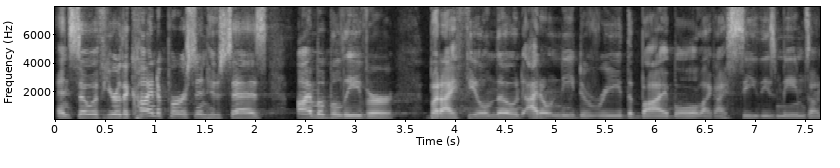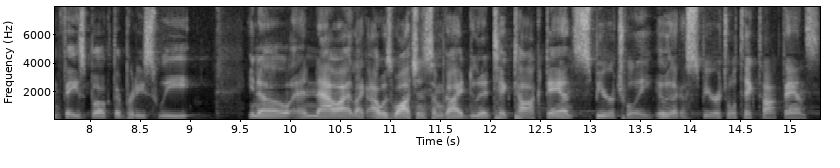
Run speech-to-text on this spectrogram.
And so, if you're the kind of person who says, I'm a believer, but I feel no, I don't need to read the Bible, like I see these memes on Facebook, they're pretty sweet you know and now i like i was watching some guy doing a tiktok dance spiritually. It was like a spiritual tiktok dance.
